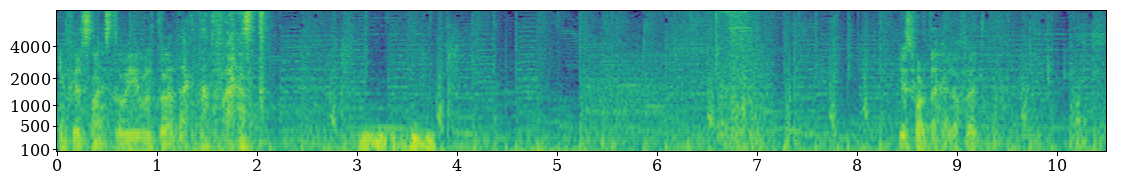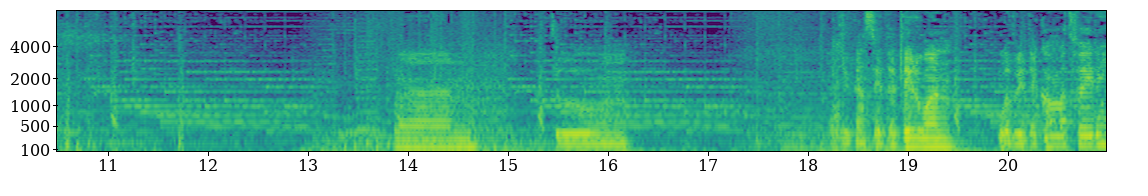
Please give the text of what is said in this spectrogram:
It feels nice to be able to attack that fast. Just for the hell of it. One, two. As you can see, the third one would be the combat fairy.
